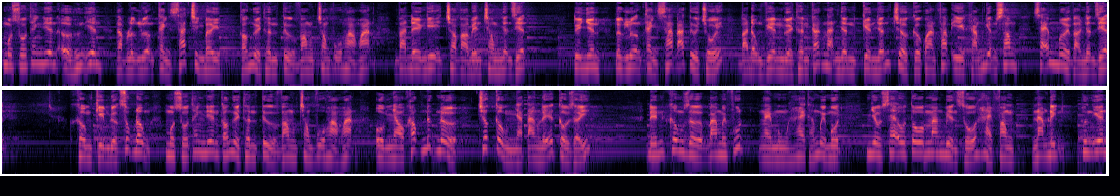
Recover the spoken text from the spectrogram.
Một số thanh niên ở Hưng Yên gặp lực lượng cảnh sát trình bày có người thân tử vong trong vụ hỏa hoạn và đề nghị cho vào bên trong nhận diện. Tuy nhiên, lực lượng cảnh sát đã từ chối và động viên người thân các nạn nhân kiên nhẫn chờ cơ quan pháp y khám nghiệm xong sẽ mời vào nhận diện. Không kìm được xúc động, một số thanh niên có người thân tử vong trong vụ hỏa hoạn ôm nhau khóc nức nở trước cổng nhà tang lễ Cầu Giấy. Đến 0 giờ 30 phút ngày mùng 2 tháng 11, nhiều xe ô tô mang biển số Hải Phòng, Nam Định, Hưng Yên,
